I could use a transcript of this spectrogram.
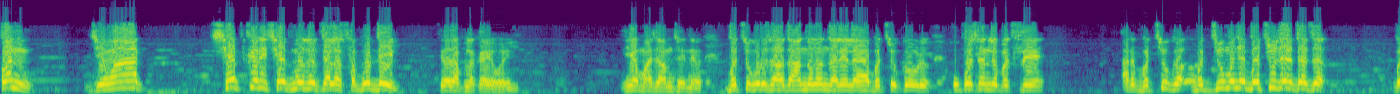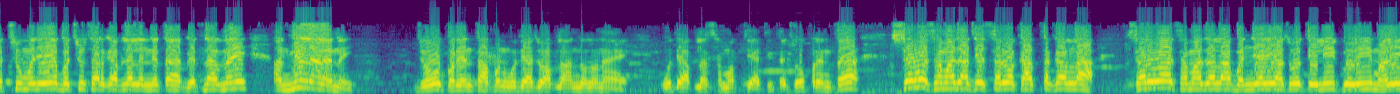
पण जेव्हा शेतकरी शेतमजूर त्याला सपोर्ट देईल तेव्हा आपलं काय होईल. हे माझं आमचं बच्चू कडू साहेब आंदोलन झालेलं आहे? बच्चू कडू उपोषणले बसले? अरे बच्चू बच्चू म्हणजे बच्चूच आहे त्याचं. बच्चू म्हणजे बच्चू सारखं आपल्याला नेता भेटणार नाही आणि मिळणार नाही. जोपर्यंत आपण उद्या जो आपलं आंदोलन आहे उद्या आपला समाप्ती आहे तिथं जोपर्यंत सर्व समाजाचे सर्व कास्तकारला सर्व समाजाला बंजारी असो तेली कोळी माळी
